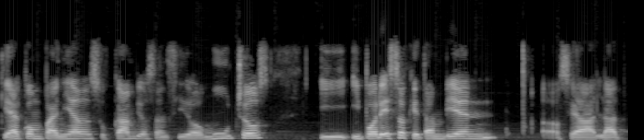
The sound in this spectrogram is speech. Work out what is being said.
que, ha acompañado en sus cambios han sido muchos, y, y por eso es que también, o sea, la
